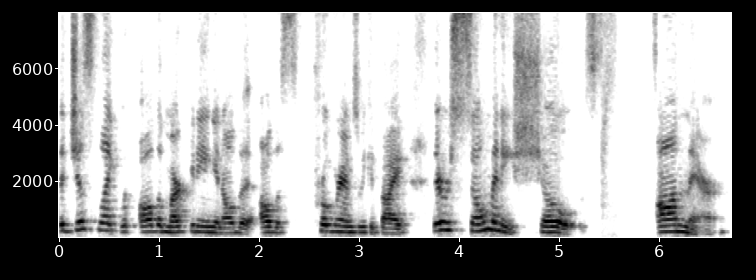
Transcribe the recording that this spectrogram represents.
that just like with all the marketing and all the all the programs we could buy there are so many shows on there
